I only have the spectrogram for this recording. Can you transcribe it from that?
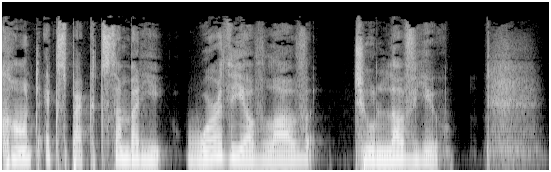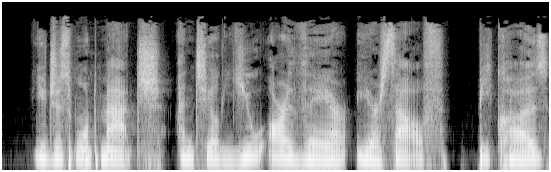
can't expect somebody worthy of love to love you. You just won't match until you are there yourself because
